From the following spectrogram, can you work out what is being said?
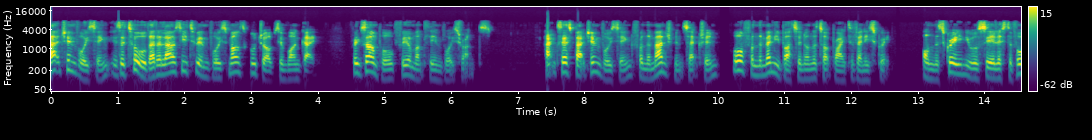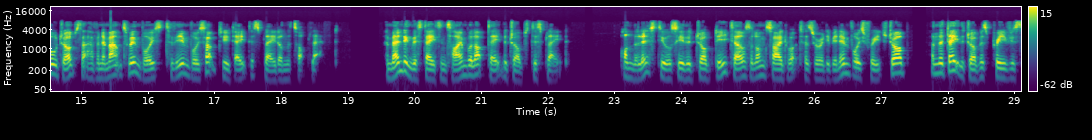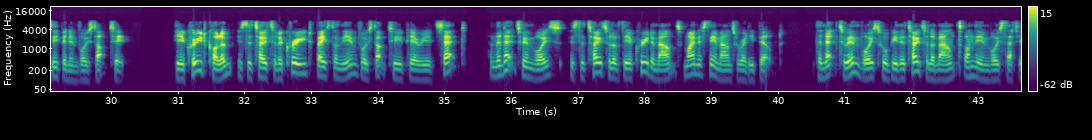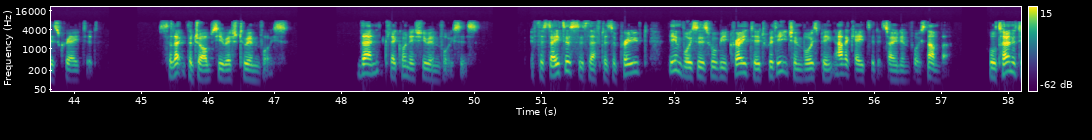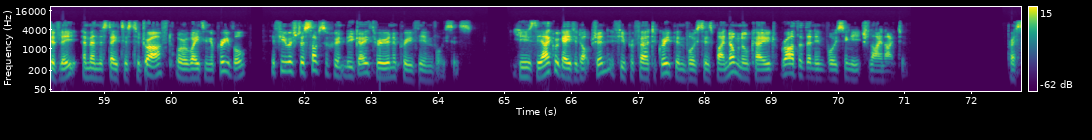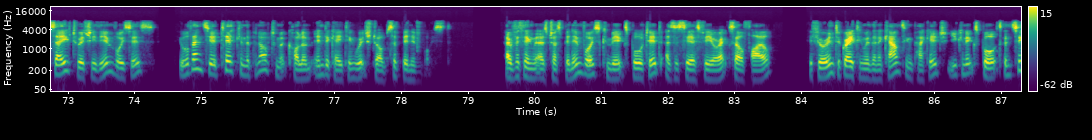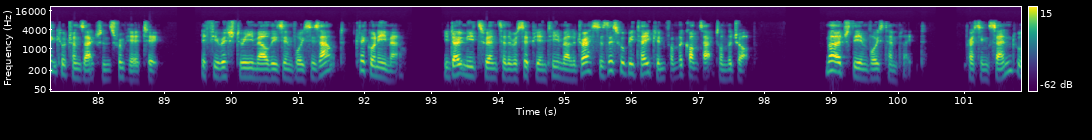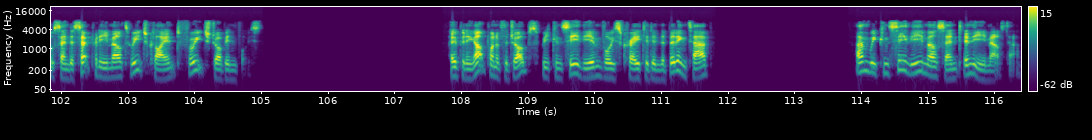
Batch invoicing is a tool that allows you to invoice multiple jobs in one go, for example, for your monthly invoice runs. Access batch invoicing from the Management section or from the menu button on the top right of any screen. On the screen, you will see a list of all jobs that have an amount to invoice to the invoice up to date displayed on the top left. Amending this date and time will update the jobs displayed. On the list, you will see the job details alongside what has already been invoiced for each job and the date the job has previously been invoiced up to. The accrued column is the total accrued based on the invoiced up to period set, and the net to invoice is the total of the accrued amount minus the amount already billed. The net to invoice will be the total amount on the invoice that is created. Select the jobs you wish to invoice. Then click on Issue Invoices. If the status is left as approved, the invoices will be created with each invoice being allocated its own invoice number. Alternatively, amend the status to draft or awaiting approval if you wish to subsequently go through and approve the invoices. Use the aggregated option if you prefer to group invoices by nominal code rather than invoicing each line item. Press Save to issue the invoices. You will then see a tick in the penultimate column indicating which jobs have been invoiced. Everything that has just been invoiced can be exported as a CSV or Excel file if you're integrating with an accounting package, you can export and sync your transactions from here too. If you wish to email these invoices out, click on Email. You don't need to enter the recipient email address as this will be taken from the contact on the job. Merge the invoice template. Pressing Send will send a separate email to each client for each job invoiced. Opening up one of the jobs, we can see the invoice created in the Billing tab and we can see the email sent in the Emails tab.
